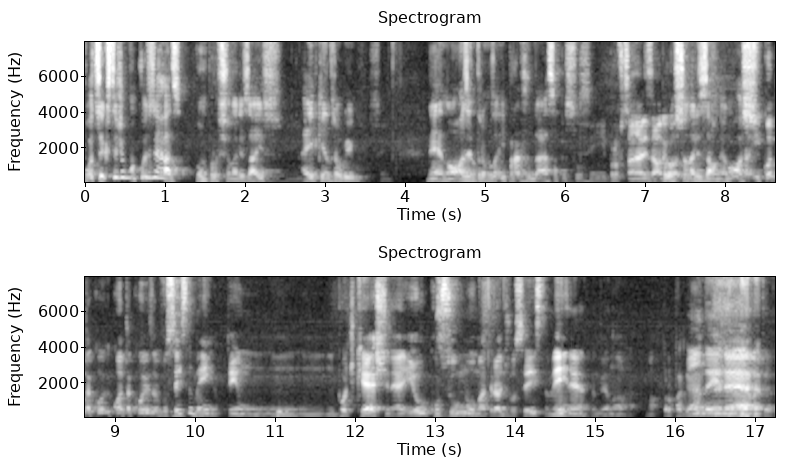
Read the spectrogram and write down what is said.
Pode ser que esteja alguma coisa errada. Vamos profissionalizar isso? Aí que entra o Igor. Né? Nós entramos aí para ajudar essa pessoa. Sim, profissionalizar o negócio. Profissionalizar o negócio. E quanta, co- quanta coisa, vocês também têm um, um- um podcast, né? Eu consumo o material de vocês também, né? Tá vendo uma, uma propaganda aí, né?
